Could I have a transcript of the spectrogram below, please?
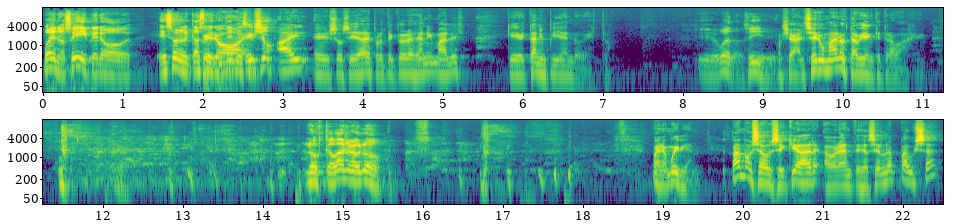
Bueno, sí, pero Eso en el caso de que Pero usted necesite- eso hay eh, sociedades protectoras de animales que están impidiendo esto. Y bueno, sí. O sea, el ser humano está bien que trabaje. Los caballos no. Bueno, muy bien. Vamos a obsequiar, ahora antes de hacer la pausa,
